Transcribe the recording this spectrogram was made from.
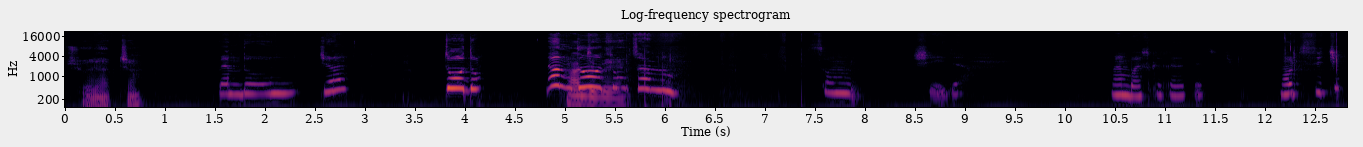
Şöyle yapacağım. Ben doğacağım. Doğdum. Lan Hadi doğdum be. sandım. Son şeyde. Ben başka karakter seçeyim. Mortis seçeyim.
